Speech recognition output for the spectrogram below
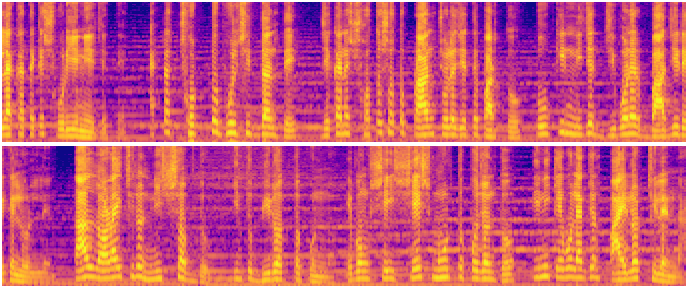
এলাকা থেকে সরিয়ে নিয়ে যেতে। একটা ছোট্ট ভুল সিদ্ধান্তে যেখানে শত শত প্রাণ চলে যেতে পারত, তৌকির নিজের জীবনের বাজি রেখে লড়লেন। তার লড়াই ছিল নিঃশব্দ, কিন্তু বীরত্বপূর্ণ এবং সেই শেষ মুহূর্ত পর্যন্ত তিনি কেবল একজন পাইলট ছিলেন না,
